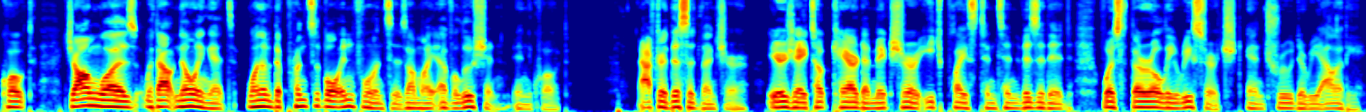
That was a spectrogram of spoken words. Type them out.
quote, Zhang was, without knowing it, one of the principal influences on my evolution, end quote. After this adventure, Hergé took care to make sure each place Tintin visited was thoroughly researched and true to reality.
